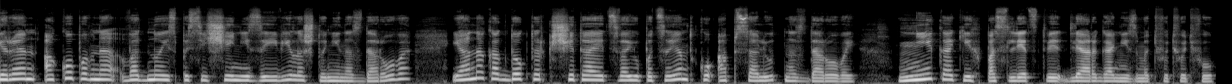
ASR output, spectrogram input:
Ирен Акоповна в одной из посещений заявила, что Нина здорова, и она, как доктор, считает свою пациентку абсолютно здоровой. Никаких последствий для организма, тьфу-тьфу-тьфу.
